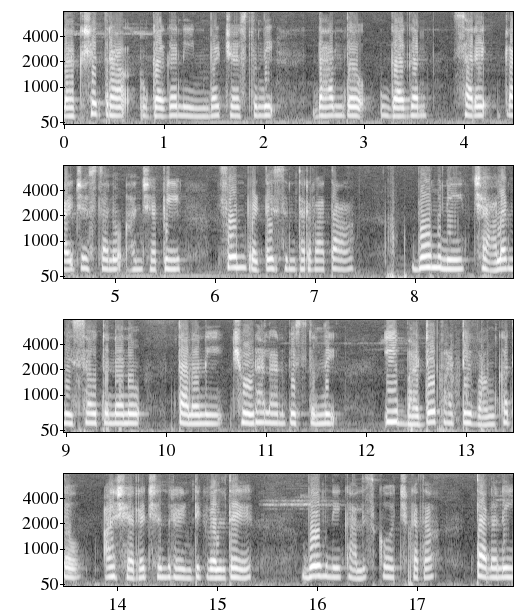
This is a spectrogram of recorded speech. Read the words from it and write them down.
నక్షత్ర గగన్ ఇన్వైట్ చేస్తుంది. దాంతో గగన్ సరే ట్రై చేస్తాను అని చెప్పి ఫోన్ పెట్టేసిన తర్వాత భూమిని చాలా మిస్ అవుతున్నాను. తనని చూడాలనిపిస్తుంది. ఈ బర్త్డే పార్టీ వంకతో ఆ శరత్చంద్ర ఇంటికి వెళ్తే భూమిని కలుసుకోవచ్చు కదా. తనని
